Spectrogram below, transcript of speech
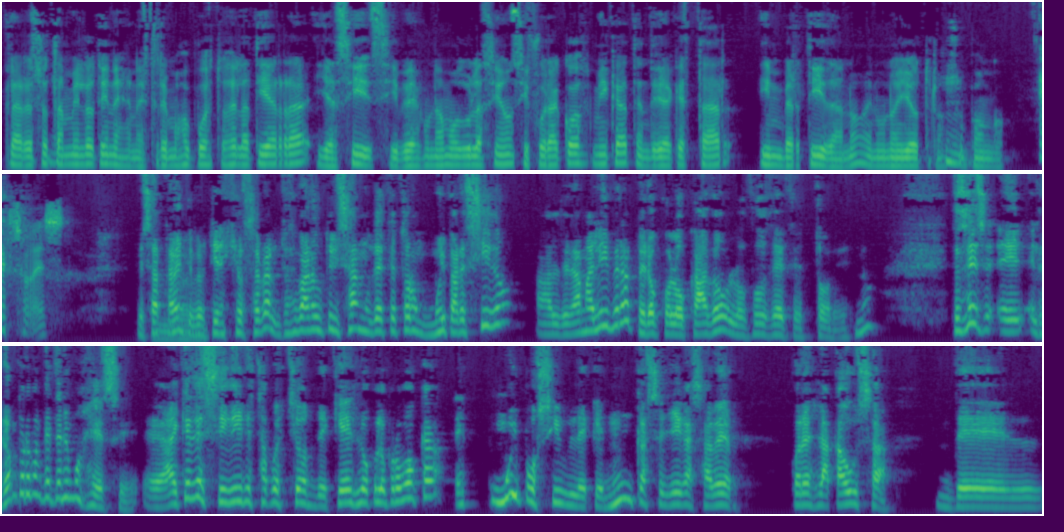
Claro, eso también lo tienes en extremos opuestos de la Tierra, y así, si ves una modulación, si fuera cósmica, tendría que estar invertida, ¿no? En uno y otro, mm. supongo. Eso es. Exactamente, pero tienes que observar. Entonces van a utilizar un detector muy parecido al de Dama Libra, pero colocado los dos detectores, ¿no? Entonces, eh, el gran problema que tenemos es ese. Eh, hay que decidir esta cuestión de qué es lo que lo provoca. Es muy posible que nunca se llegue a saber cuál es la causa de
